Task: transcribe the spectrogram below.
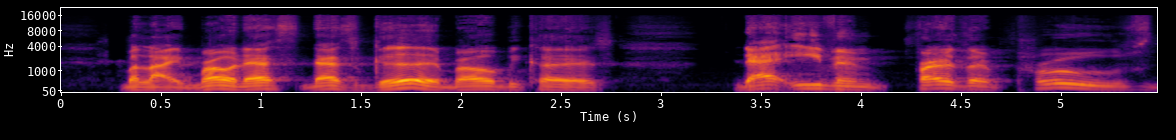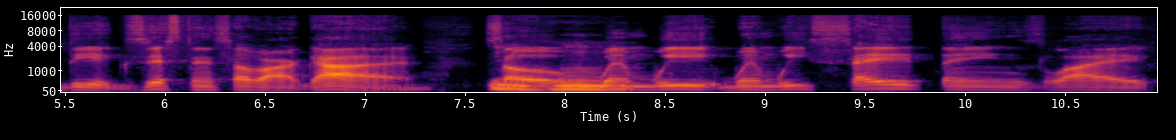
but like, bro, that's that's good, bro, because that even further proves the existence of our God. So Mhm. when we when we say things like,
